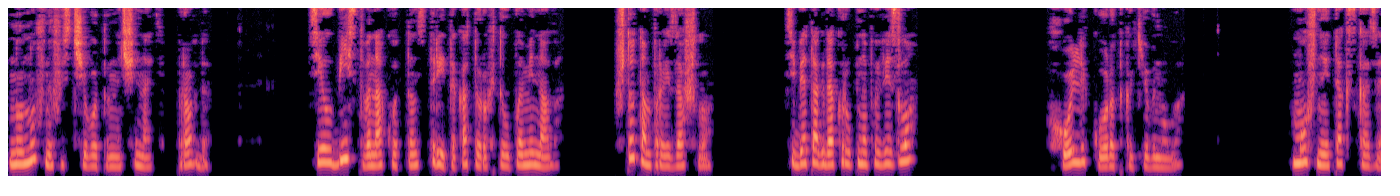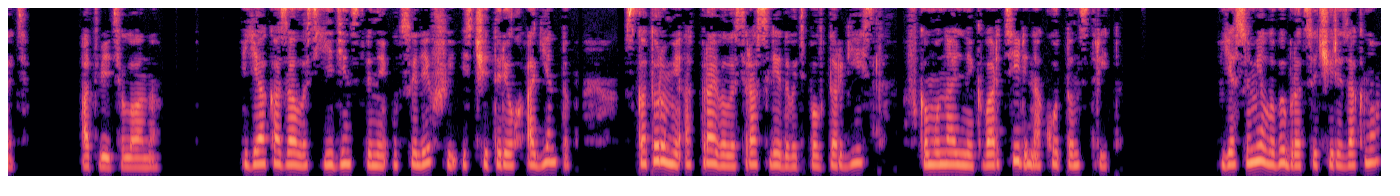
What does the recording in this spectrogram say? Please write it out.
Но нужно же с чего-то начинать, правда? Те убийства на Коттон-стрит, о которых ты упоминала. Что там произошло? Тебе тогда крупно повезло? Холли коротко кивнула. Можно и так сказать, ответила она. Я оказалась единственной уцелевшей из четырех агентов, с которыми отправилась расследовать полтергейст в коммунальной квартире на Коттон-стрит. Я сумела выбраться через окно,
